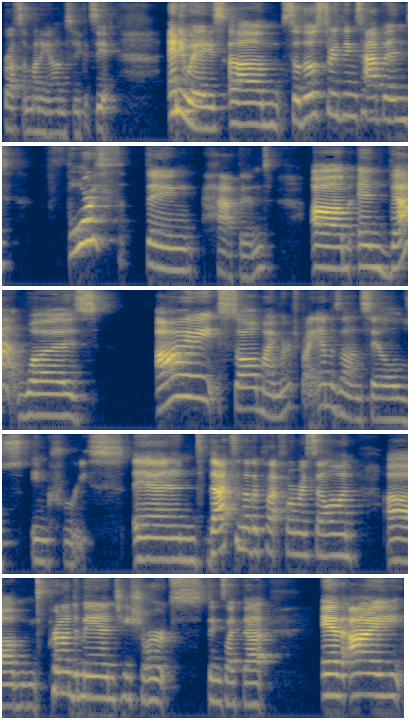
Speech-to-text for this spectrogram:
brought some money on so you could see it. Anyways, um, so those three things happened. Fourth thing happened, um, and that was I saw my merch by Amazon sales increase, and that's another platform I sell on. Um, print on demand, t-shirts, things like that. And I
